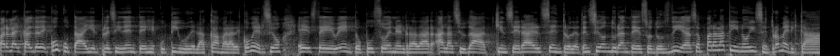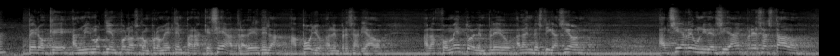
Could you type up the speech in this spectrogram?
Para el alcalde de Cúcuta y el presidente ejecutivo de la Cámara de Comercio, este evento puso en el radar a la ciudad, quien será el centro de atención durante esos dos días para Latino y Centroamérica. Pero que al mismo tiempo nos comprometen para que sea a través del apoyo al empresariado, al fomento del empleo, a la investigación, al cierre universidad, empresa, Estado,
